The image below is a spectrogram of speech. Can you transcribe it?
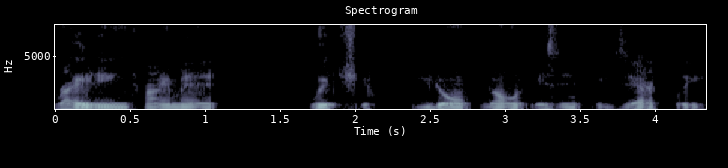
Writing TriMet, which, if you don't know, isn't exactly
